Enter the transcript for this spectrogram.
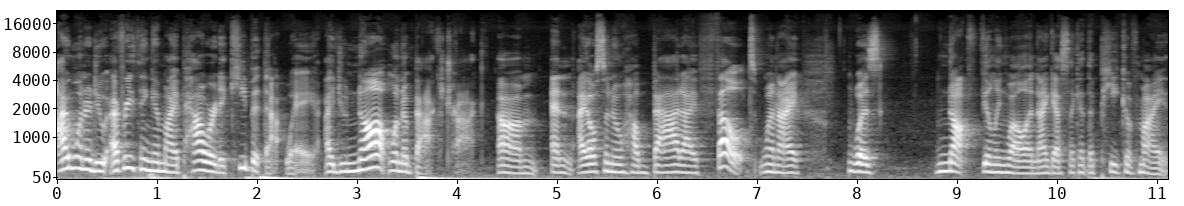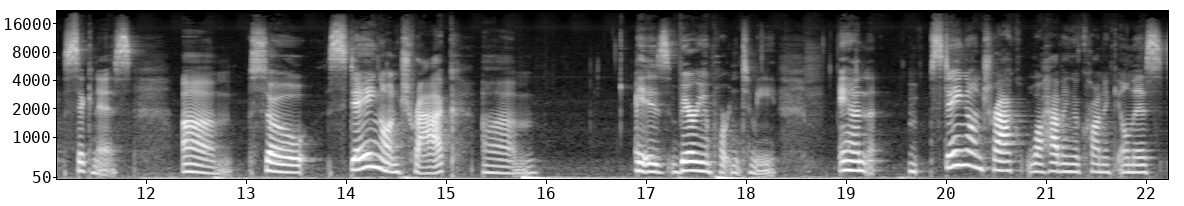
I want to do everything in my power to keep it that way. I do not want to backtrack. Um, and I also know how bad I felt when I was not feeling well and I guess like at the peak of my sickness. Um, so staying on track um, is very important to me. And staying on track while having a chronic illness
